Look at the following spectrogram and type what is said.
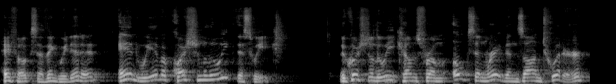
Hey, folks, I think we did it. And we have a question of the week this week. The question of the week comes from Oaks and Ravens on Twitter.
